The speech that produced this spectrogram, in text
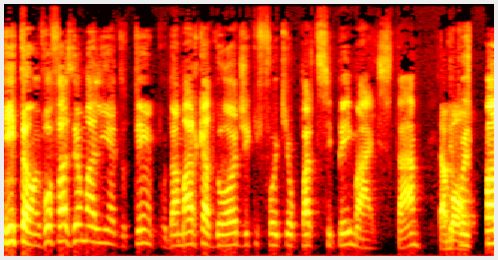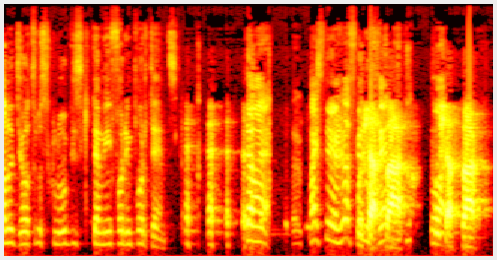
Então, eu vou fazer uma linha do tempo da marca Dodge, que foi que eu participei mais, tá? Tá bom. Depois eu falo de outros clubes que também foram importantes. Então, é, faz tempo, já ficando Puxa velho, saco. Puxa saco.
